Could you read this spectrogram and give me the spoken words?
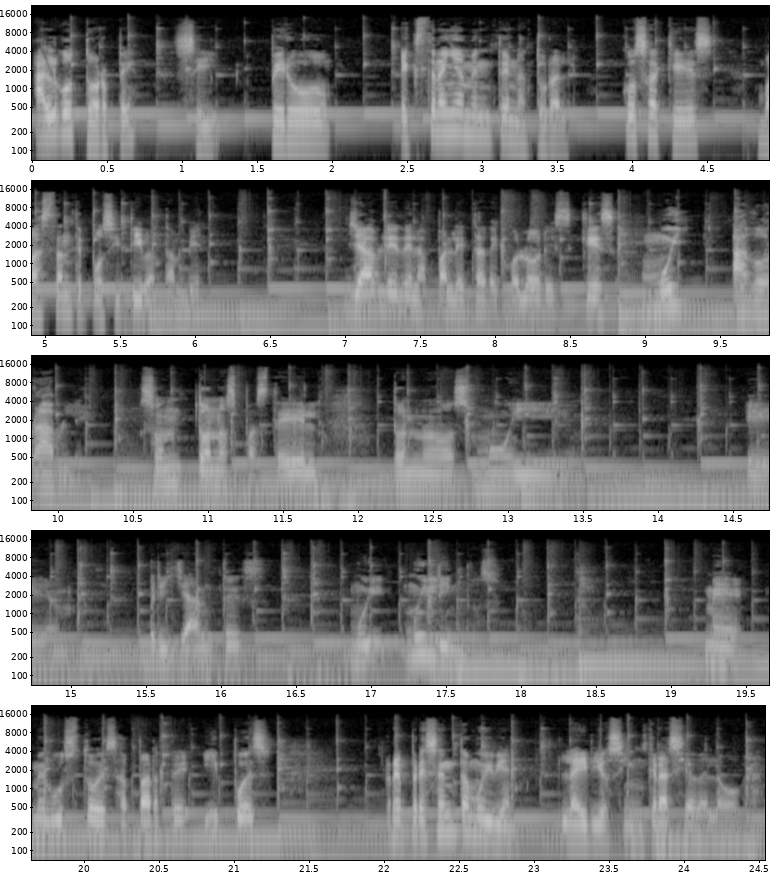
algo torpe, sí, pero extrañamente natural, cosa que es bastante positiva también. Ya hablé de la paleta de colores, que es muy adorable. Son tonos pastel, tonos muy eh, brillantes, muy, muy lindos. Me, me gustó esa parte y pues representa muy bien la idiosincrasia de la obra.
